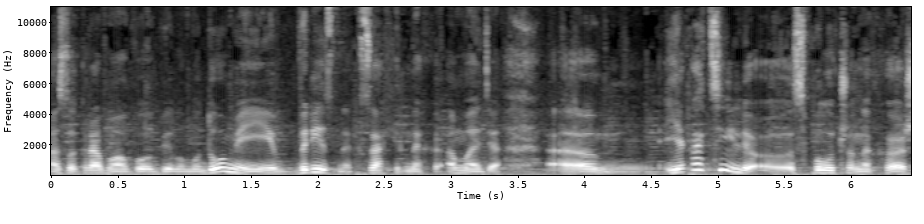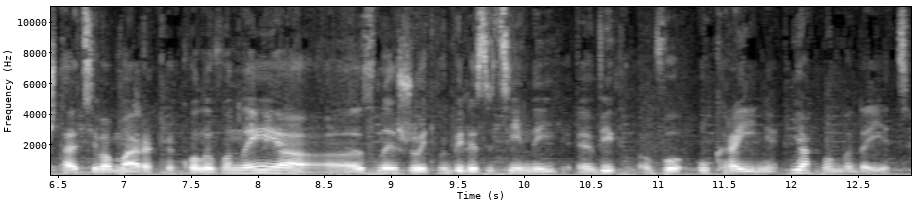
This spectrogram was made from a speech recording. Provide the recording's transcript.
е, зокрема в Білому домі і в різних західних медіа. Е, Яка ціль е, Сполучених Штатів Америки, коли вони е, знижують мобілізаційний вік в Україні? Як вам видається?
